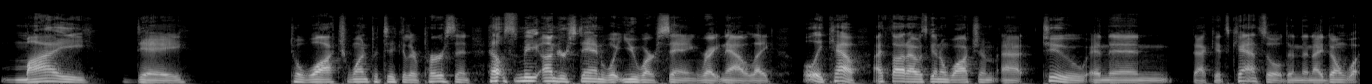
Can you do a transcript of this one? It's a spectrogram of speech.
my day to watch one particular person helps me understand what you are saying right now. Like, holy cow, I thought I was going to watch them at two and then that gets canceled and then I don't wa-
